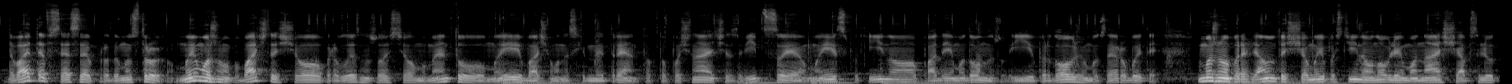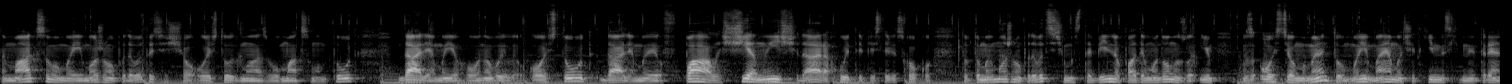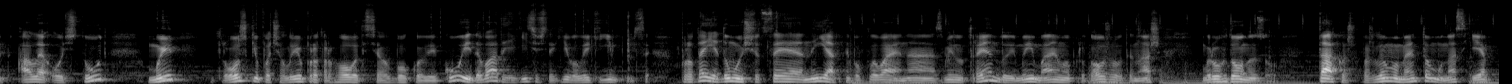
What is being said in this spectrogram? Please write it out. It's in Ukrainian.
Давайте все це продемонструю. Ми можемо побачити, що приблизно з ось цього моменту ми бачимо несхідний тренд. Тобто, починаючи звідси, ми спокійно падаємо донизу і продовжуємо це робити. Ми можемо переглянути, що ми постійно оновлюємо наші абсолютні максимуми, і можемо подивитися, що ось тут у нас був максимум тут. Далі ми його оновили ось тут. Далі ми впали ще нижче, да, рахуйте після відскоку. Тобто ми можемо подивитися, що ми стабільно падаємо донизу. І з ось цього моменту ми маємо чіткий несхідний тренд. Але ось тут ми трошки почали проторговуватися в боковіку і давати якісь ось такі великі імпульси. Проте я думаю, що це ніяк не повпливає на зміну тренду, і ми маємо продовжувати наш рух донизу. Також важливим моментом у нас є.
